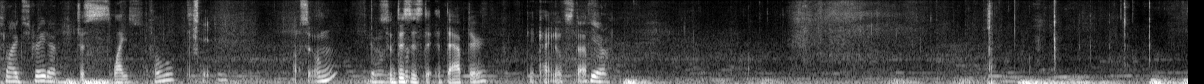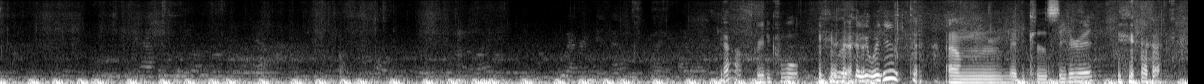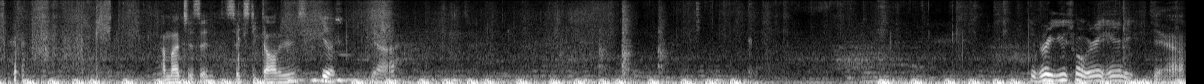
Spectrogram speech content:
Slide straight up. Just slide. Okay. Oh, so, so this is the adapter, kind of stuff. Yeah. Yeah, pretty cool. You want to take it with you? um, maybe consider it. How much is it? Sixty dollars. Yes. Yeah. They're very useful, very handy. Yeah.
